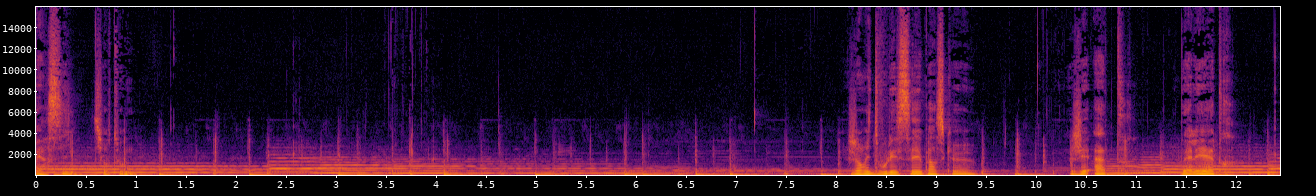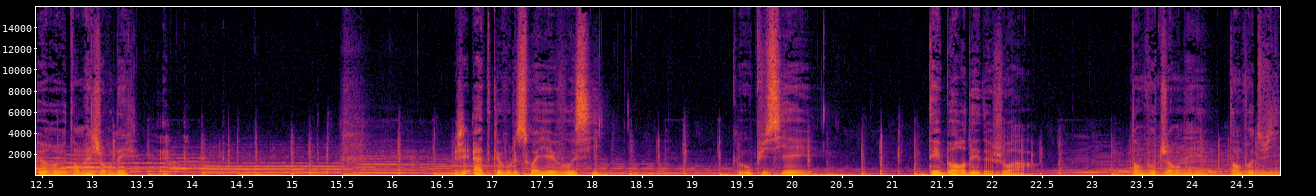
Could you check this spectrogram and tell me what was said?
Merci surtout. J'ai envie de vous laisser parce que j'ai hâte d'aller être heureux dans ma journée. J'ai hâte que vous le soyez vous aussi. Que vous puissiez déborder de joie dans votre journée, dans votre vie.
